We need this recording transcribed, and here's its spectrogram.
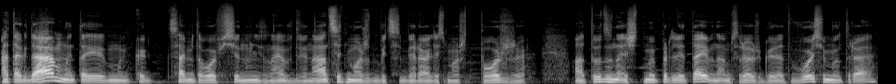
А тогда мы-то, мы как сами-то в офисе, ну, не знаю, в 12, может быть, собирались, может, позже. А тут, значит, мы прилетаем, нам сразу же говорят, в 8 утра.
